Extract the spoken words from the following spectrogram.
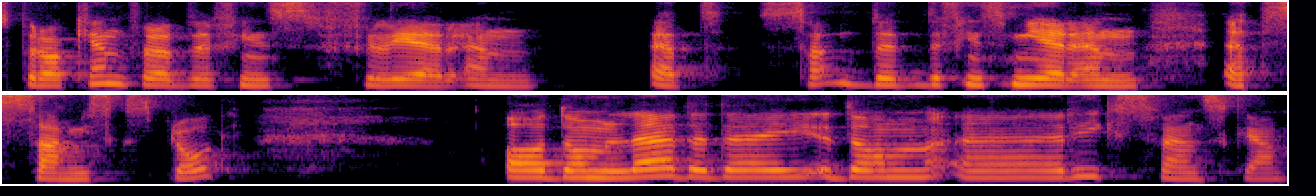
språken för att det finns fler än ett, det, det finns mer än ett samiskt språk. Och de lärde dig de eh, rikssvenska.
